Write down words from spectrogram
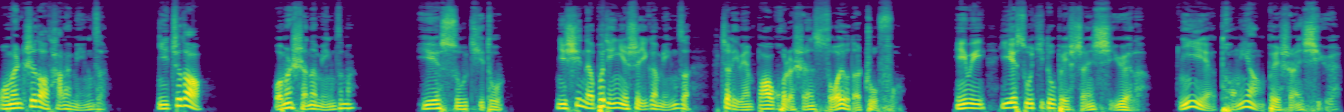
我们知道他的名字。你知道我们神的名字吗？耶稣基督。你信的不仅仅是一个名字，这里面包括了神所有的祝福。因为耶稣基督被神喜悦了，你也同样被神喜悦。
